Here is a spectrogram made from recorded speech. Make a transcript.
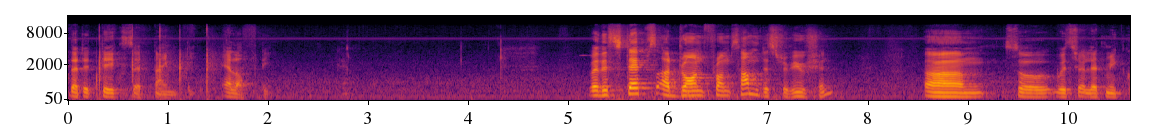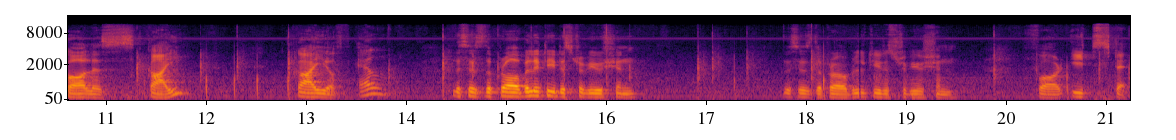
that it takes at time t, L of t. Where the steps are drawn from some distribution. Um, so, which uh, let me call as chi chi of L. This is the probability distribution. This is the probability distribution for each step.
